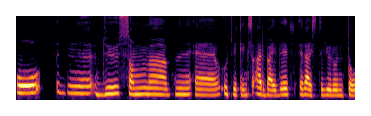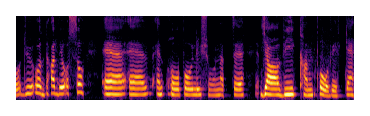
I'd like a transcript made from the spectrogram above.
Og mm, du som eh, utviklingsarbeider reiste jo rundt, og du og hadde også eh, eh, en håp og illusjon at eh, ja, vi kan påvirke.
